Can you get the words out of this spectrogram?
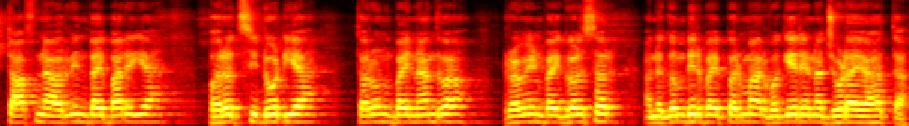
સ્ટાફના અરવિંદભાઈ બારૈયા, ભરતસિંહ ડોડિયા, તરુણભાઈ નાંદવા પ્રવીણભાઈ ગળસર અને ગંભીરભાઈ પરમાર વગેરેના જોડાયા હતા.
